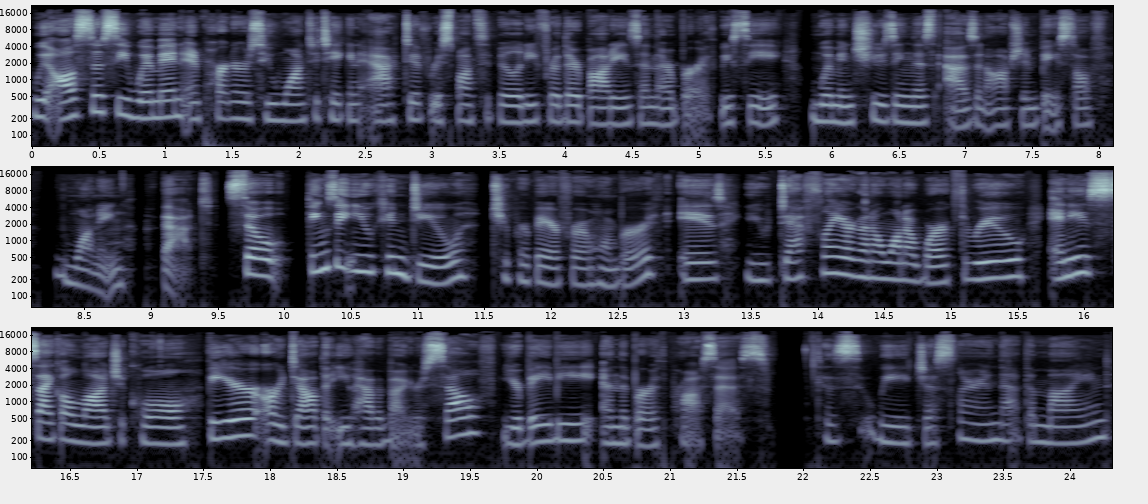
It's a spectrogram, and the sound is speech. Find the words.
We also see women and partners who want to take an active responsibility for their bodies and their birth. We see women choosing this as an option based off wanting that. So, things that you can do to prepare for a home birth is you definitely are going to want to work through any psychological fear or doubt that you have about yourself, your baby, and the birth process because we just learned that the mind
